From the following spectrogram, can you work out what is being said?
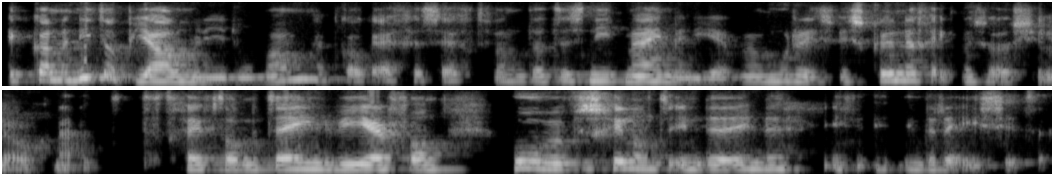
ik kan het niet op jouw manier doen, mam. Heb ik ook echt gezegd, van dat is niet mijn manier. Mijn moeder is wiskundig, ik ben socioloog. Nou, dat, dat geeft al meteen weer van hoe we verschillend in de, in, de, in de race zitten.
